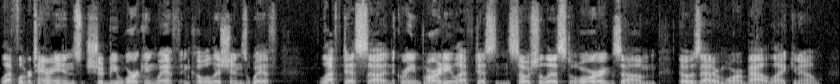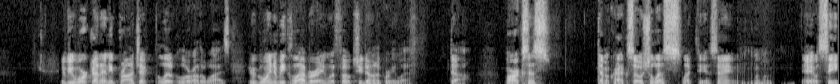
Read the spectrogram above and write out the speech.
left libertarians should be working with in coalitions with leftists uh, in the Green Party, leftists in socialist orgs, um, those that are more about, like, you know, if you work on any project, political or otherwise, you're going to be collaborating with folks you don't agree with. Duh. Marxists, Democratic Socialists, like DSA, AOC,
